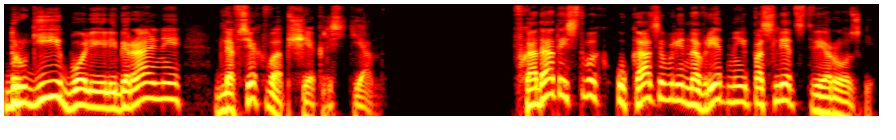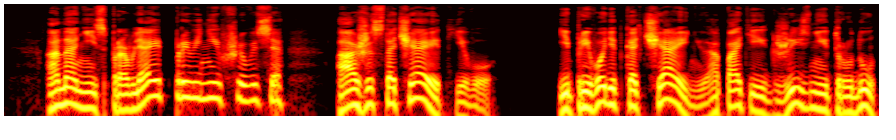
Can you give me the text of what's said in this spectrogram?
другие, более либеральные, для всех вообще крестьян. В ходатайствах указывали на вредные последствия розги. Она не исправляет провинившегося, а ожесточает его и приводит к отчаянию, апатии к жизни и труду,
